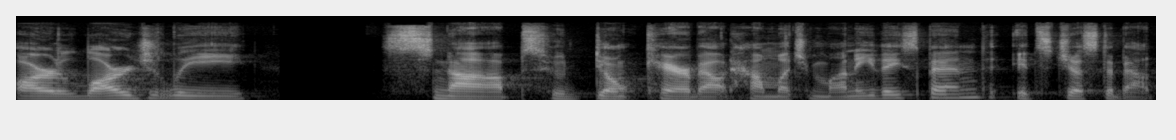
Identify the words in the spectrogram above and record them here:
are largely snobs who don't care about how much money they spend. It's just about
